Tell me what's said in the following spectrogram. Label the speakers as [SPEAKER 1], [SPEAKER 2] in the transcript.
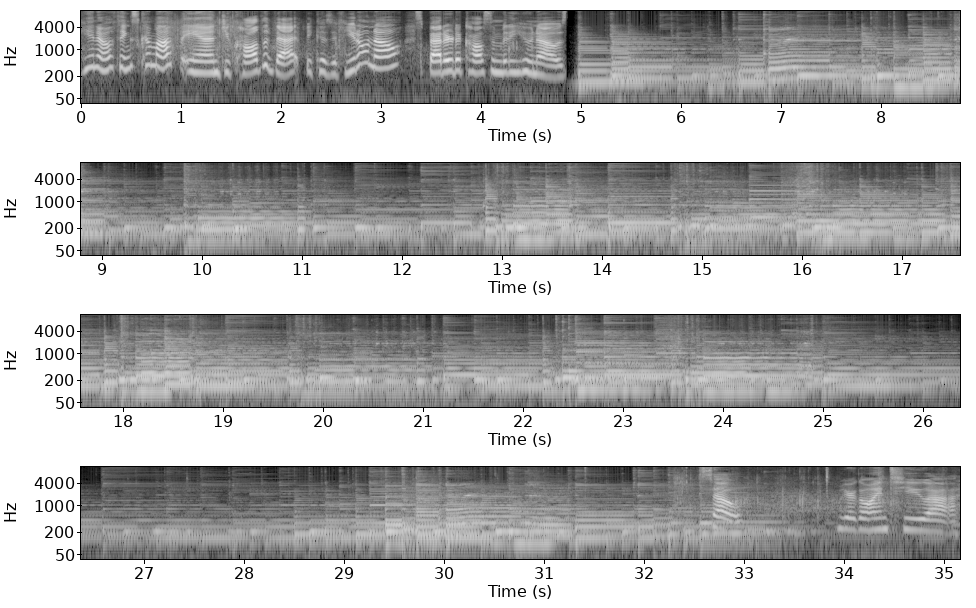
[SPEAKER 1] you know, things come up and you call the vet because if you don't know, it's better to call somebody who knows. We were going to uh,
